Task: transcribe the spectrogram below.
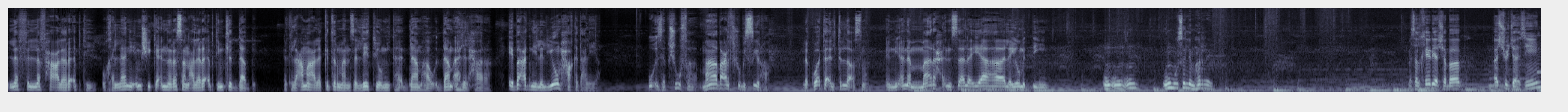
لف اللفحة على رقبتي وخلاني أمشي كأن رسن على رقبتي مثل الدابة لك العمى على كتر ما نزليت يوميتها قدامها وقدام أهل الحارة. إيه بعدني لليوم حاقد عليها. وإذا بشوفها ما بعرف شو بيصيرها. لك وقتها قلت لها أصلا إني أنا ما رح أنسى لها إياها ليوم الدين. قوم قوم قوم قوم وصل لي مهرب مساء الخير يا شباب. أشو جاهزين؟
